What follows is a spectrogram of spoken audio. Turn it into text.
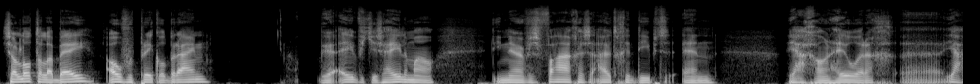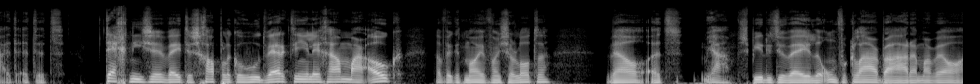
Charlotte Labé, overprikkeld brein. Weer eventjes helemaal die nervus vagus uitgediept. En ja, gewoon heel erg uh, ja, het, het, het technische, wetenschappelijke, hoe het werkt in je lichaam. Maar ook, dat vind ik het mooie van Charlotte, wel het ja, spirituele, onverklaarbare, maar wel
